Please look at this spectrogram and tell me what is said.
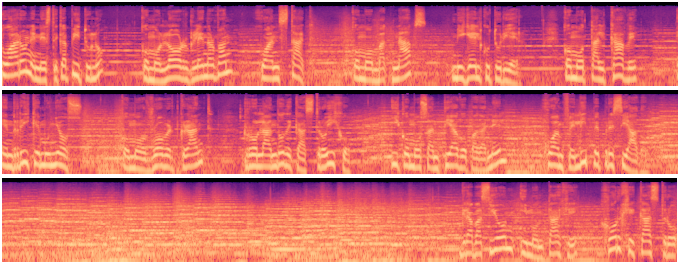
Actuaron en este capítulo como Lord Glenarvan, Juan Stack, como McNabbs, Miguel Couturier, como Talcave, Enrique Muñoz, como Robert Grant, Rolando de Castro Hijo, y como Santiago Paganel, Juan Felipe Preciado. Grabación y montaje, Jorge Castro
